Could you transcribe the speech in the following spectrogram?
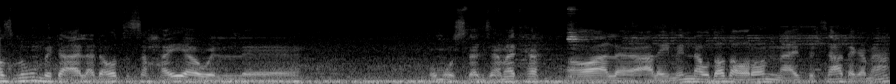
مظلوم بتاع الأدوات الصحية وال ومستلزماتها. آه على على يمنا وده دوران عزبة سعد يا جماعة.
